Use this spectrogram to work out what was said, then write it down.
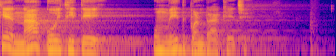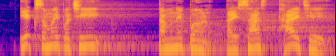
કે ના કોઈથી તે ઉમ્મીદ પણ રાખે છે. એક સમય પછી તમને પણ અહેસાસ થાય છે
